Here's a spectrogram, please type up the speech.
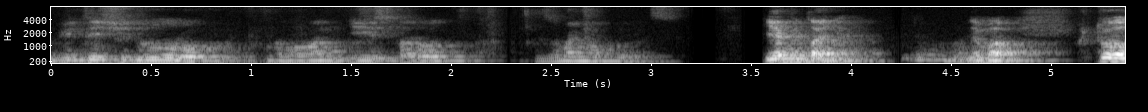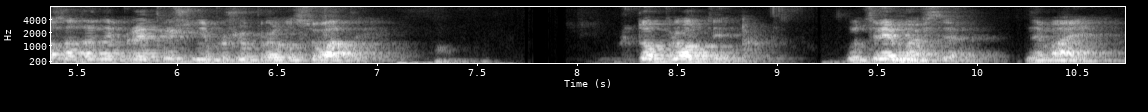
2002 року на момент дії старого земельного кодексу. Є питання? Нема. Хто за даний проект рішення прошу проголосувати? Хто проти? Утримався? Немає.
